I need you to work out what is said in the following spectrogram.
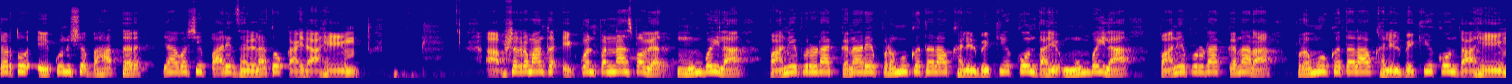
तर तो एकोणीसशे बहात्तर या वर्षी पारित झालेला तो कायदा आहे. प्रश्न क्रमांक एकोणपन्नास पाहूयात. मुंबईला पाणीपुरवठा करणारे प्रमुख तलाव खालीलपैकी कोणता आहे? मुंबईला पाणीपुरवठा करणारा प्रमुख तलाव खालीलपैकी कोणता आहे?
